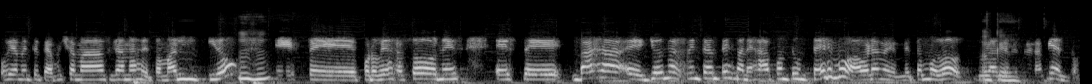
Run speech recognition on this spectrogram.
obviamente te da mucha más ganas de tomar líquido, este, por obvias razones. Este, baja, eh, yo normalmente antes manejaba ponte un termo, ahora me, tomo dos durante el entrenamiento.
